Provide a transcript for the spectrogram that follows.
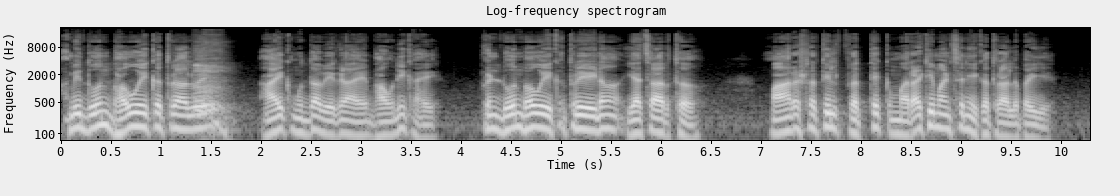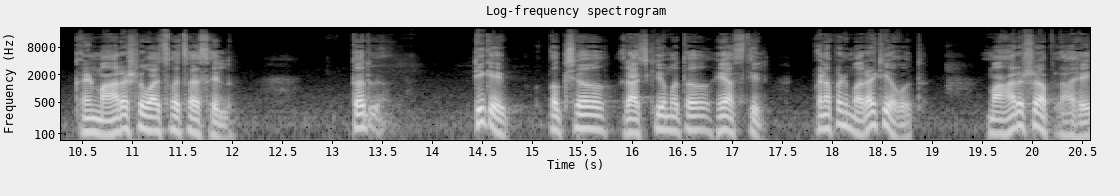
आम्ही दोन भाऊ एकत्र आलो आहे हा एक मुद्दा वेगळा आहे भावनिक आहे. पण दोन भाऊ एकत्र येणं याचा अर्थ महाराष्ट्रातील प्रत्येक मराठी माणसाने एकत्र आलं पाहिजे. कारण महाराष्ट्र वाचवायचा असेल तर ठीक आहे पक्ष राजकीय मतं हे असतील. पण आपण मराठी आहोत. महाराष्ट्र आपला आहे.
